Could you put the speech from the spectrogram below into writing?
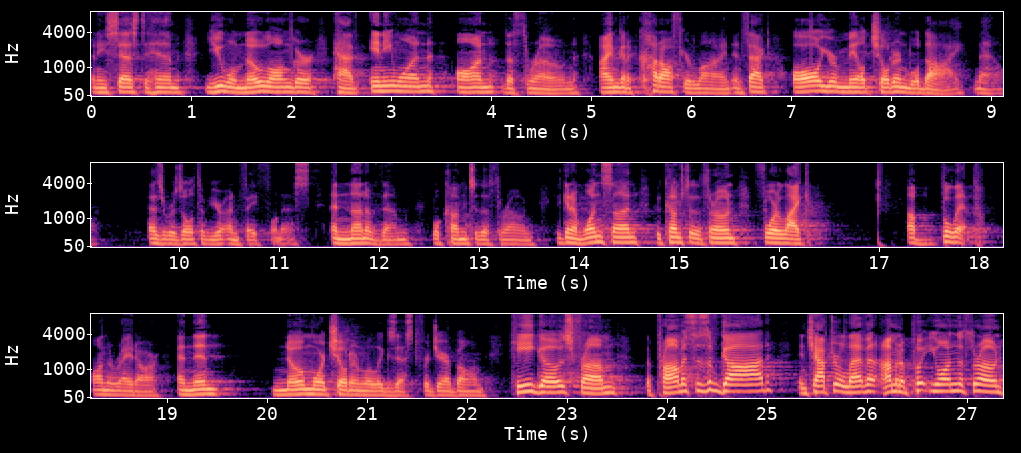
And he says to him, You will no longer have anyone on the throne. I am going to cut off your line. In fact, all your male children will die now as a result of your unfaithfulness, and none of them will come to the throne. He's going to have one son who comes to the throne for like a blip on the radar, and then no more children will exist for Jeroboam. He goes from the promises of God in chapter 11, I'm going to put you on the throne,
